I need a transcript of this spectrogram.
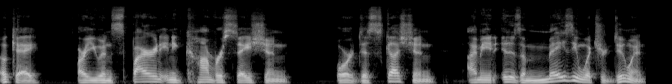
okay, are you inspiring any conversation or discussion? I mean, it is amazing what you're doing.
